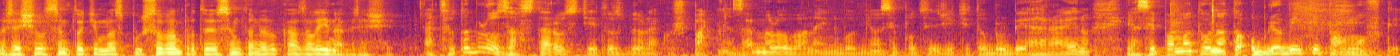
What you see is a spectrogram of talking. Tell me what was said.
řešil jsem to tímhle způsobem, protože jsem to nedokázal jinak řešit. A co to bylo za starosti? To jsi byl jako špatně zamilovaný, nebo měl si pocit, že ti to blbě hraje? No, já si pamatuju na to období ty palmovky.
